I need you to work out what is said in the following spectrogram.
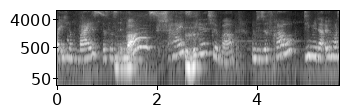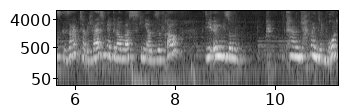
weil ich noch weiß, dass es in Was? einer scheiß Kirche war. Und diese Frau, die mir da irgendwas gesagt hat, ich weiß nicht mehr genau, um was es ging, aber diese Frau, die irgendwie so ein, keine Ahnung, die hat mir so ein Brot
